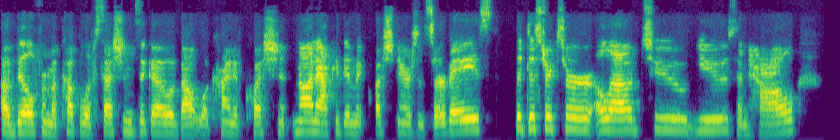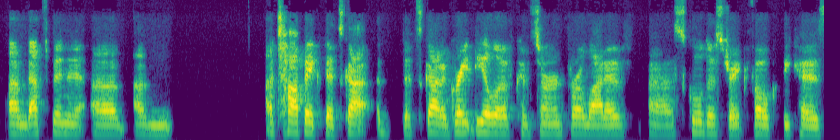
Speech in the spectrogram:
a bill from a couple of sessions ago about what kind of question non-academic questionnaires and surveys the districts are allowed to use and how. Um, that's been a, um, a topic that's got that's got a great deal of concern for a lot of uh, school district folk because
